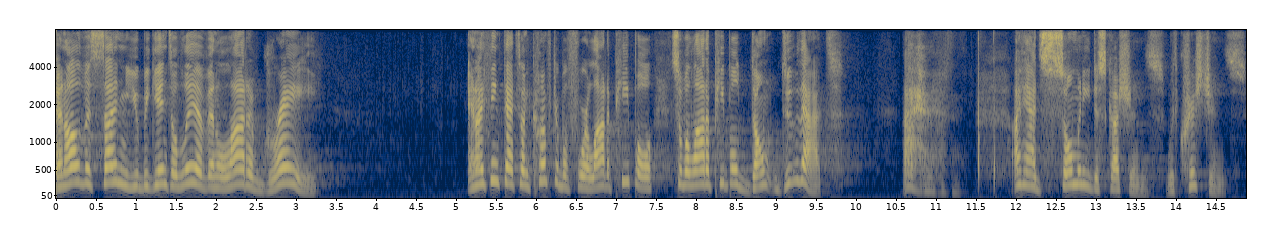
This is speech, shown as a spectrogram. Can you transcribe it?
And all of a sudden, you begin to live in a lot of gray. And I think that's uncomfortable for a lot of people, so a lot of people don't do that. I've had so many discussions with Christians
